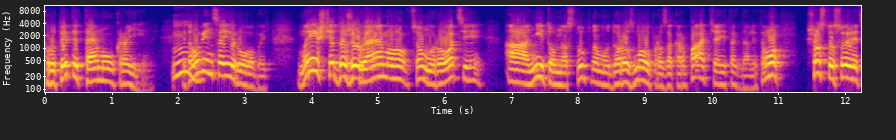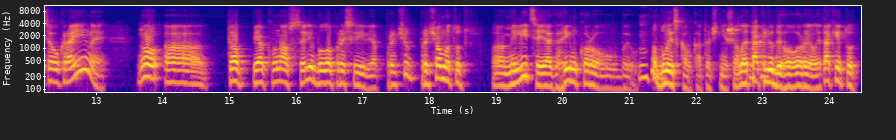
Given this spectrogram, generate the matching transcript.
крутити тему України. І тому він це і робить. Ми ще доживемо в цьому році, а ні то в наступному до розмов про Закарпаття і так далі. Тому, що стосується України, ну е, то як у нас в селі було прислів'я, причому, причому тут е, міліція як грім корову вбив. Мгм. Ну, блискавка точніше, але так люди говорили, так і тут.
